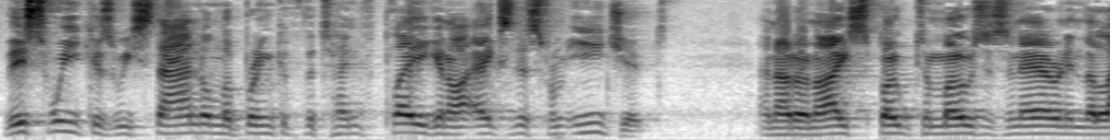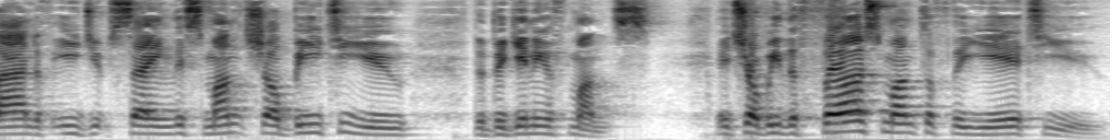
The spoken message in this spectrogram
This week, as we stand on the brink of the tenth plague in our exodus from Egypt, and Adonai spoke to Moses and Aaron in the land of Egypt, saying, This month shall be to you the beginning of months. It shall be the first month of the year to you.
